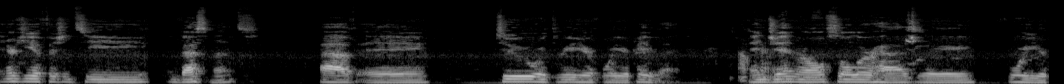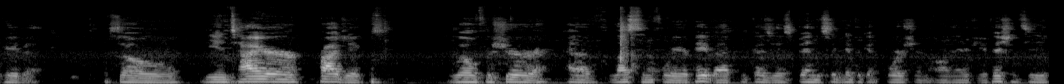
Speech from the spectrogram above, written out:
energy efficiency investments have a two or three or four year payback. Okay. In general, solar has a four year payback. So the entire project will for sure have less than a four year payback because you'll spend a significant portion on energy efficiency.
